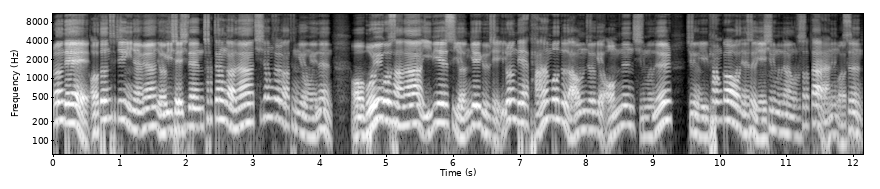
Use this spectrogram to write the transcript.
그런데 어떤 특징이 있냐면 여기 제시된 착장가나 치정설 같은 경우에는 어, 모의고사나 EBS 연계 교재 이런 데 단 한 번도 나온 적이 없는 지문을 지금 이 평가원에서 예시 문항으로 썼다라는 것은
